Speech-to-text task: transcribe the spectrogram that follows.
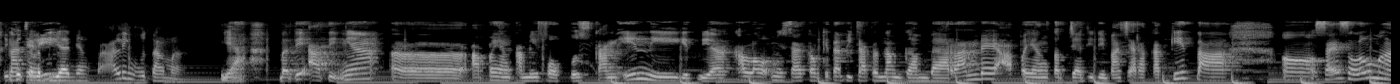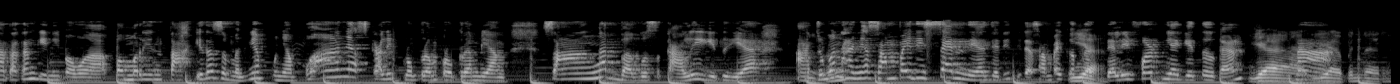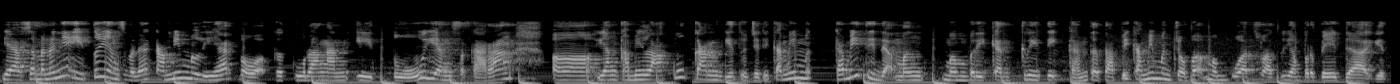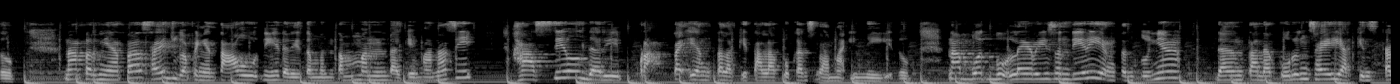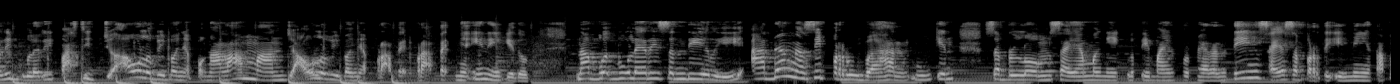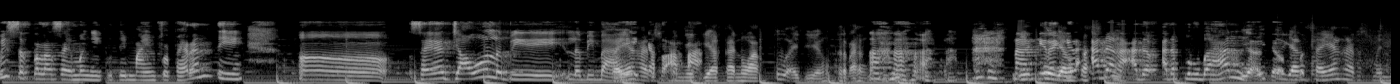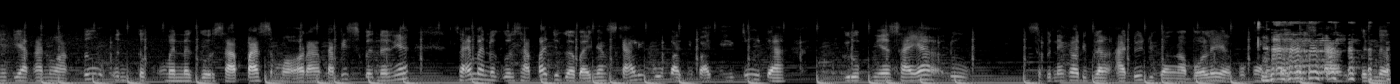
itu nah, kelebihan jadi, yang paling utama. Ya, berarti artinya eh, apa yang kami fokuskan ini gitu ya. Kalau misalnya kalau kita bicara tentang gambaran deh apa yang terjadi di masyarakat kita, eh, saya selalu mengatakan gini bahwa pemerintah kita sebenarnya punya banyak sekali program-program yang sangat bagus sekali gitu ya. Ah, mm-hmm. cuman hanya sampai di send ya, jadi tidak sampai ke yeah. deliverednya gitu kan? Iya, yeah, nah, iya yeah, benar. Ya sebenarnya itu yang sebenarnya kami melihat bahwa kekurangan itu yang sekarang uh, yang kami lakukan gitu. Jadi kami kami tidak memberikan kritikan, tetapi kami mencoba membuat sesuatu yang berbeda gitu. Nah ternyata saya juga pengen tahu nih dari teman-teman bagaimana sih hasil dari praktek yang telah kita lakukan selama ini gitu. Nah buat Bu Leri sendiri yang tentunya dan tanda kurung saya yakin sekali Bu Leri pasti jauh lebih banyak pengalaman, jauh lebih banyak praktek-prakteknya ini gitu. Nah buat Bu Leri sendiri ada nggak sih perubahan mungkin sebelum saya mengikuti mindful parenting saya seperti ini, tapi setelah saya mengikuti mindful parenting uh, saya jauh lebih lebih baik saya harus atau menyediakan waktu aja yang terang. nah kira-kira ada nggak? Ada ada perubahan nggak? Itu yang saya harus menyediakan waktu untuk menegur sapa semua orang. Tapi sebenarnya saya menegur sapa juga banyak sekali bu. Pagi-pagi itu udah grupnya saya, aduh sebenarnya kalau dibilang aduh juga nggak boleh ya bukan banyak sekali. Bener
